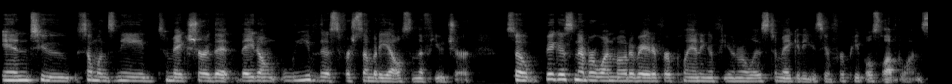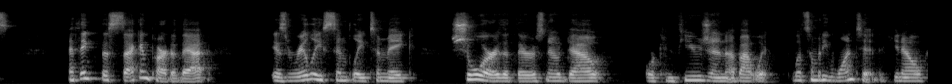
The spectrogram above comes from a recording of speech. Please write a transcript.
into someone's need to make sure that they don't leave this for somebody else in the future. So, biggest number one motivator for planning a funeral is to make it easier for people's loved ones. I think the second part of that is really simply to make sure that there's no doubt or confusion about what what somebody wanted. You know,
